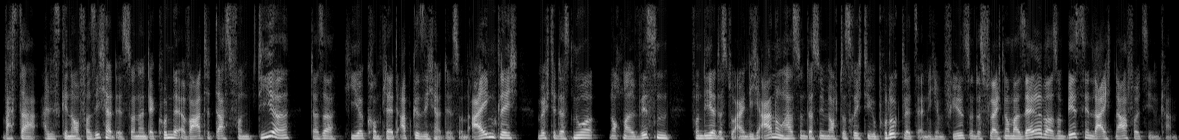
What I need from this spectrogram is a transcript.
was da alles genau versichert ist, sondern der Kunde erwartet das von dir, dass er hier komplett abgesichert ist. Und eigentlich möchte das nur nochmal wissen von dir, dass du eigentlich Ahnung hast und dass du ihm auch das richtige Produkt letztendlich empfiehlst und das vielleicht nochmal selber so ein bisschen leicht nachvollziehen kann.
